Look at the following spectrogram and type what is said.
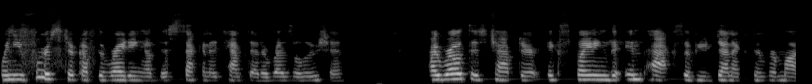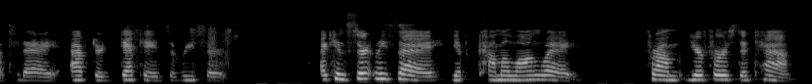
when you first took up the writing of this second attempt at a resolution. I wrote this chapter explaining the impacts of eugenics in Vermont today after decades of research. I can certainly say you've come a long way from your first attempt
